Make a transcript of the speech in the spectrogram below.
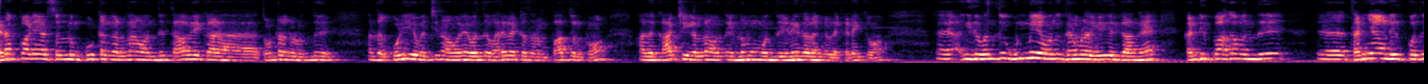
எடப்பாடியார் செல்லும் கூட்டங்கள்லாம் வந்து தாவே கா தொண்டர்கள் வந்து அந்த கொடியை வச்சு அவங்களே வந்து வரவேற்றதை நம்ம பார்த்துருக்கோம். அந்த காட்சிகள்லாம் வந்து இன்னமும் வந்து இணையதளங்களில் கிடைக்கும். இது வந்து உண்மையை வந்து தினமலர் எழுதியிருக்காங்க. கண்டிப்பாக வந்து தனியாக நிற்பது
